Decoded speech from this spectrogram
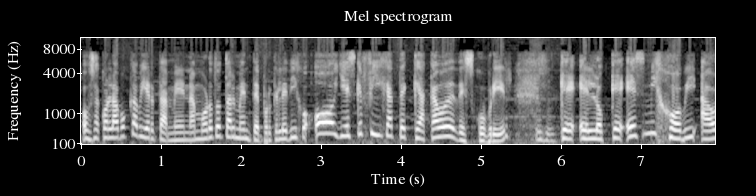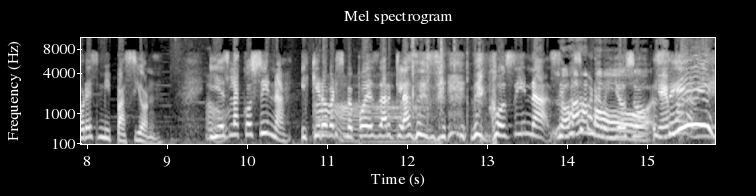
o sea, con la boca abierta, me enamoró totalmente porque le dijo, oye, es que fíjate que acabo de descubrir que en lo que es mi hobby ahora es mi pasión y es la cocina. Y quiero ver si me puedes dar clases de, cocina. Se me hizo maravilloso. sí,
